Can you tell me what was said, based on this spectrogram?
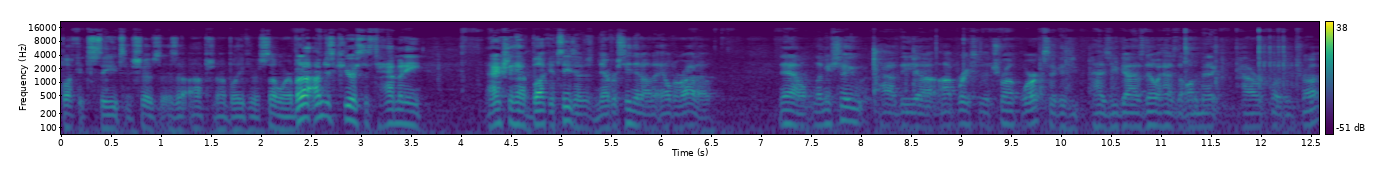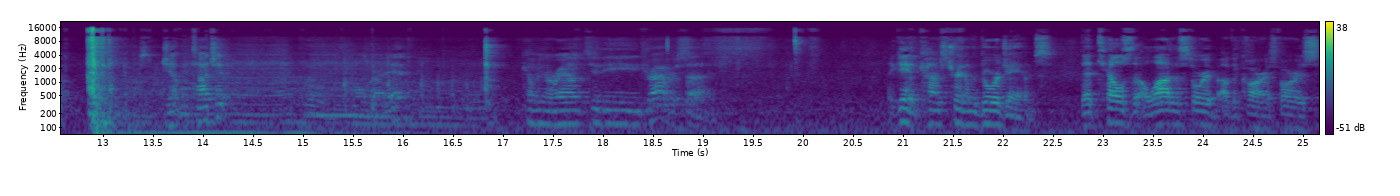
bucket seats. It shows as an option, I believe, here somewhere. But I'm just curious as to how many actually have bucket seats. I've just never seen that on an Eldorado. Now, let me show you how the uh, operation of the trunk works. Because as you guys know, it has the automatic power closing trunk. Just gently touch it. Coming around to the driver's side. Again, concentrate on the door jambs. That tells a lot of the story of the car as far as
